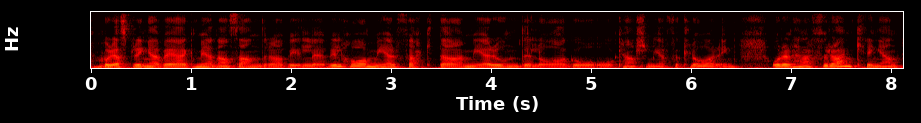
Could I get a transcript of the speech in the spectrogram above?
börjar springa iväg medan andra vill, vill ha mer fakta, mer underlag och, och kanske mer förklaring. Och den här förankringen,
